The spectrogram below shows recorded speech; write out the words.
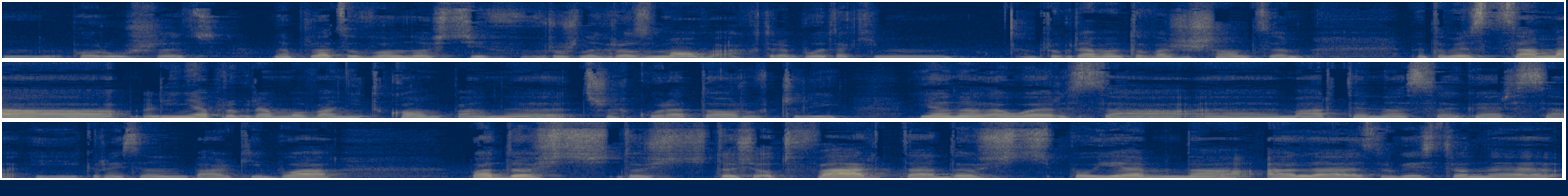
mm, poruszyć na Placu Wolności w różnych rozmowach, które były takim programem towarzyszącym. Natomiast sama linia programowa Nit Company, trzech kuratorów, czyli Jana Lauersa, e, Martyna Segersa i Grayson Barki, była była dość, dość, dość otwarta, dość pojemna, ale z drugiej strony e,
